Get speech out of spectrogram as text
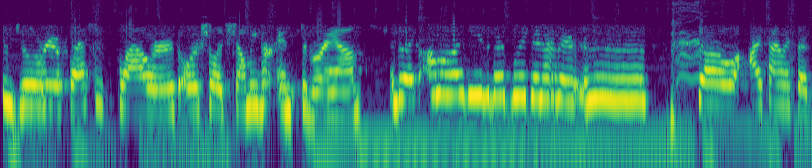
some jewelry or flashes flowers, or she'll like show me her Instagram and be like, oh, I need the best boyfriend ever. So I finally said,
